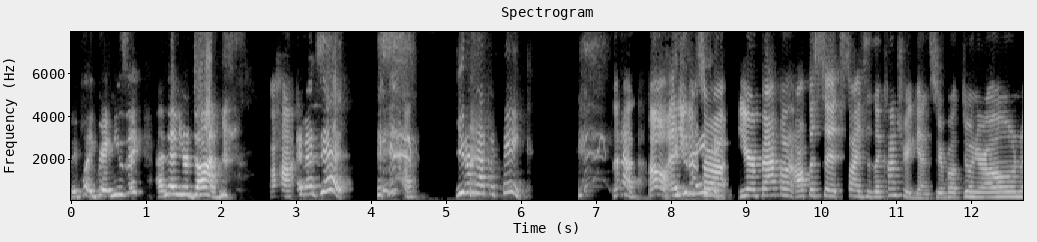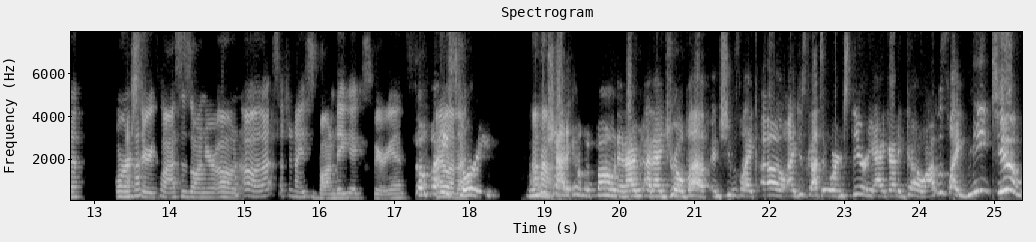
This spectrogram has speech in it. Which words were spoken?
They play great music, and then you're done. Uh-huh. and that's it. Yeah. you don't have to think. Yeah. Oh, and It's you guys amazing. are you're back on opposite sides of the country again. So you're both doing your own Orange Uh-huh. Theory classes on your own. Oh, that's such a nice bonding experience. So funny love that. story. We were Uh-huh. chatting on the phone and I and I drove up and she was like, "Oh, I just got to Orange Theory. I got to go." I was like, "Me too."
